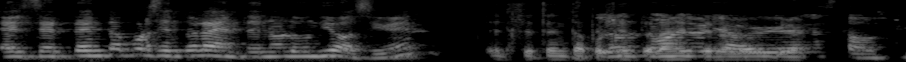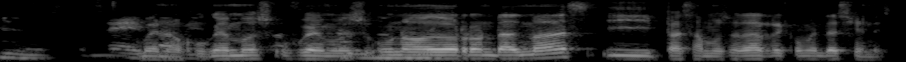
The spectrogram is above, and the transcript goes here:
el 70% de la gente no lo hundió, ¿sí ven? el Pero 70% de la gente mayoría no lo vive hundió. en Estados Unidos. también. Sí. Bueno, también. juguemos, juguemos una o dos rondas más y pasamos a las recomendaciones.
